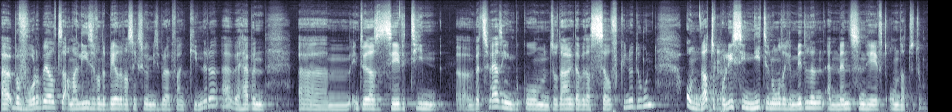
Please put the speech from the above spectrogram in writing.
Eh, bijvoorbeeld de analyse van de beelden van seksueel misbruik van kinderen. Hè. We hebben ehm, in 2017 een wetswijziging bekomen zodanig dat we dat zelf kunnen doen, omdat de politie niet de nodige middelen en mensen heeft om dat te doen.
